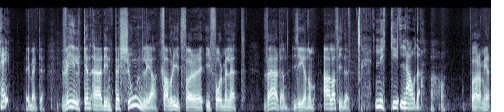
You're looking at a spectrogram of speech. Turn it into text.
Hej! Hej Benke! Vilken är din personliga favoritförare i Formel 1-världen genom alla tider? Niki Lauda. Aha få höra mer?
